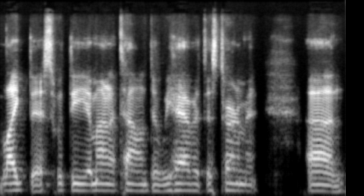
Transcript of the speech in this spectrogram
like this with the amount of talent that we have at this tournament. Um,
